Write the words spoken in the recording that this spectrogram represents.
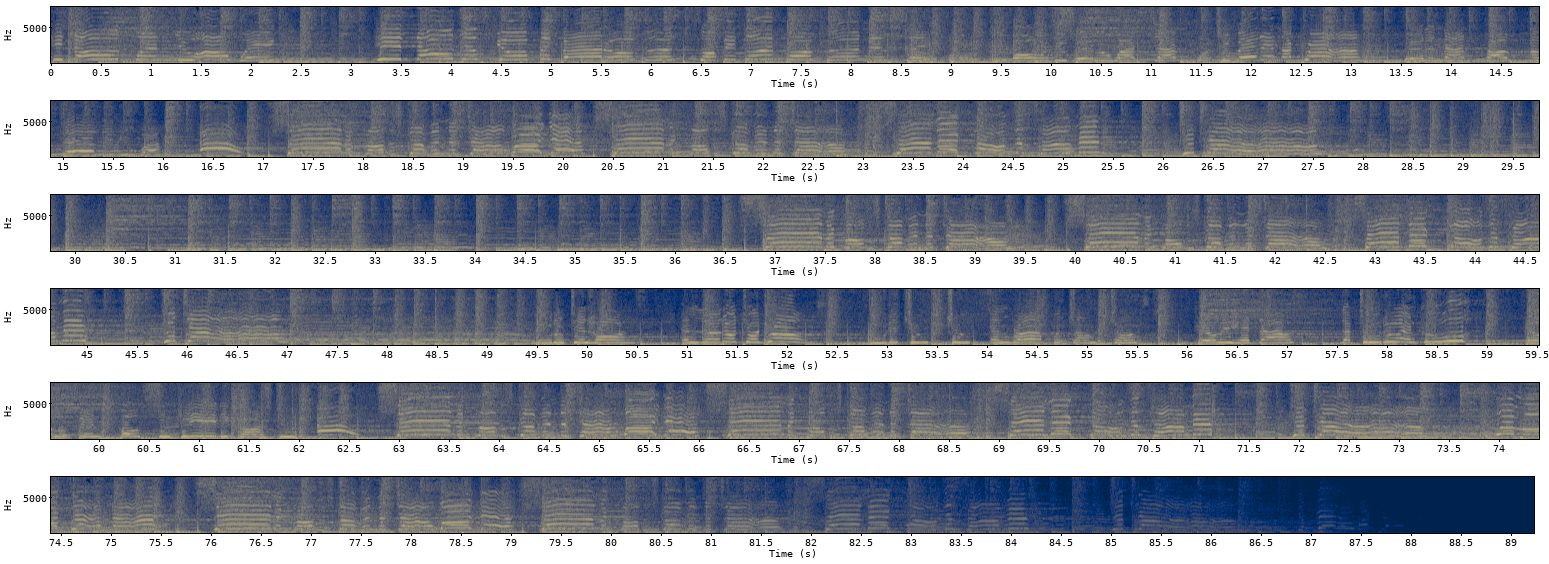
He knows. and horns and little toy drums, booty choo choo and rubber chum chums, curly head dolls that toodle and coo, elephant boats and kitty cars too. Ah!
